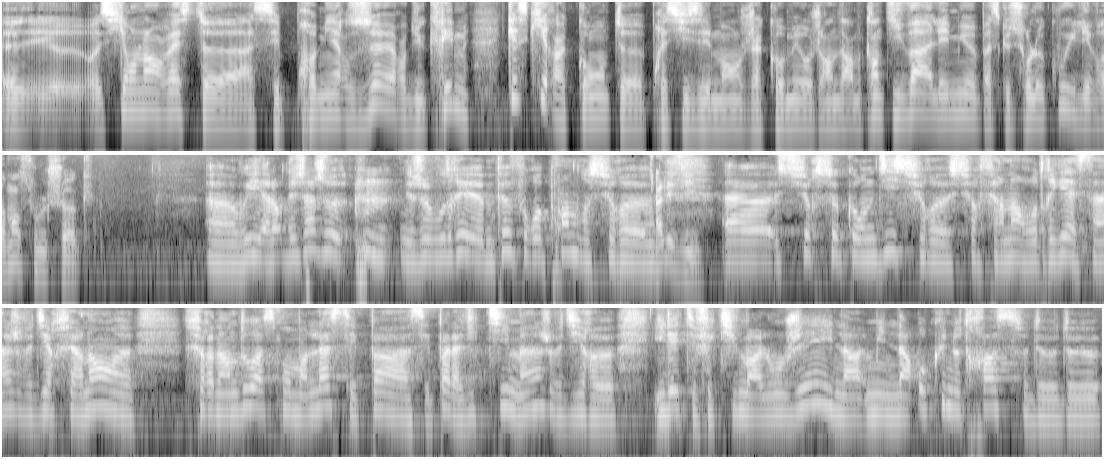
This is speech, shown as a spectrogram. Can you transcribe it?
Euh, si on en reste à ces premières heures du crime, qu'est-ce qu'il raconte précisément Jacomet aux gendarmes quand il va aller mieux? Parce que sur le coup il est vraiment sous le choc. Euh, oui, alors déjà, je, je voudrais un peu vous reprendre sur euh, euh sur ce qu'on dit sur euh, sur Fernand Rodriguez. Hein. Je veux dire, Fernand euh, Fernando à ce moment-là, c'est pas c'est pas la victime. Hein. Je veux dire, il est effectivement allongé, il n'a mais il n'a aucune trace de, de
